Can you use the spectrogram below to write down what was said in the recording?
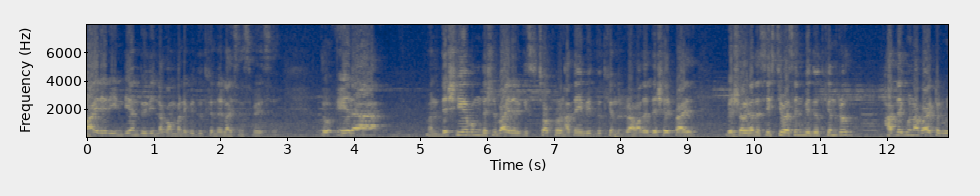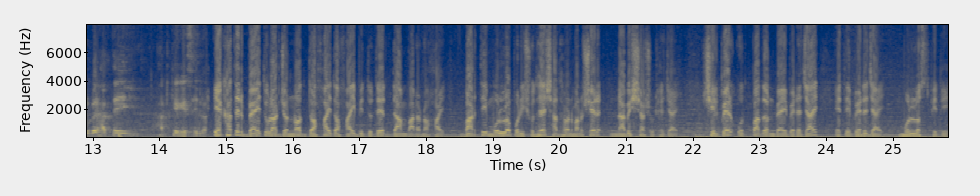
বাইরের ইন্ডিয়ান দুই তিনটা কোম্পানি বিদ্যুৎ কেন্দ্রে লাইসেন্স পেয়েছে। তো এরা মানে দেশীয় এবং দেশের বাইরের কিছু চক্রের হাতেই বিদ্যুৎ কেন্দ্রটা আমাদের দেশের প্রায় বেসরকারি হাতে সিক্সটি পার্সেন্ট বিদ্যুৎ কেন্দ্র। হাতে গোনা কয়েকটা গ্রুপের হাতেই আটকে গেছিল। এ খাতের ব্যয় তোলার জন্য দফায় দফায় বিদ্যুতের দাম বাড়ানো হয়। বাড়তি মূল্য পরিশোধে সাধারণ মানুষের নাবিশ্বাস উঠে যায়। শিল্পের উৎপাদন ব্যয় বেড়ে যায়, এতে বেড়ে যায় মূল্যস্ফীতি।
